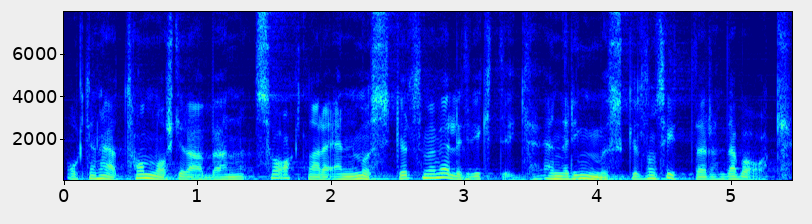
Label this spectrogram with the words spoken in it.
Och den här tonårsgrabben saknade en muskel som är väldigt viktig, en ringmuskel som sitter där bak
